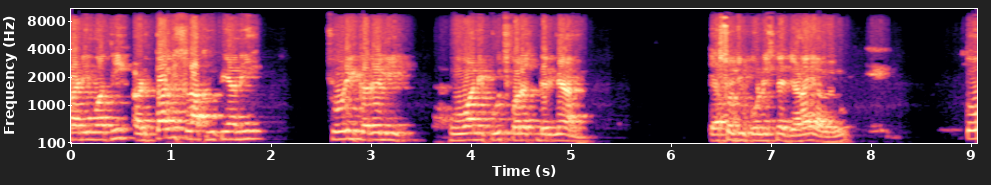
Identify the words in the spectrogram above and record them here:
ગાડીમાંથી અડતાલીસ લાખ રૂપિયાની ચોરી કરેલી હોવાની પૂછપરછ દરમિયાન એસઓજી પોલીસને જણાઈ આવેલું. તો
